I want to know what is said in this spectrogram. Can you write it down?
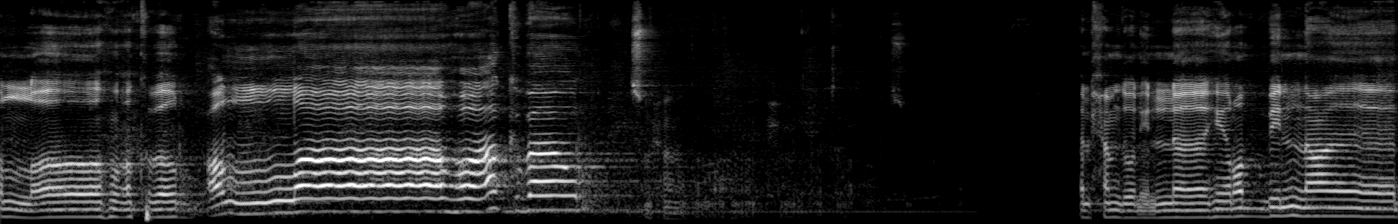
الله أكبر. الله أكبر. سبحانك اللهم الحمد لله رب العالمين.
